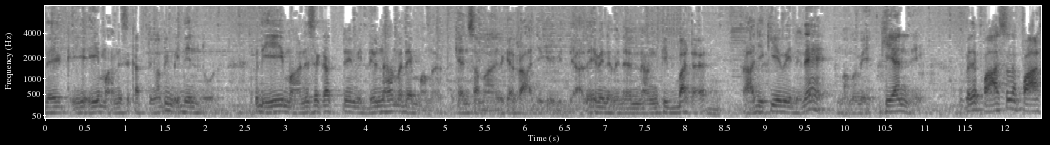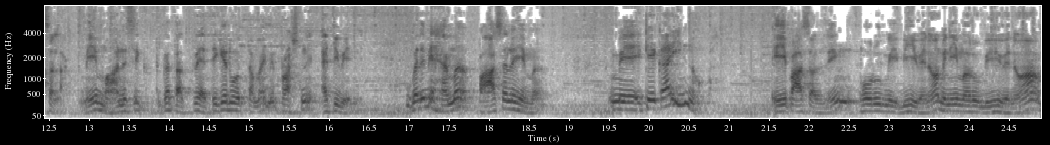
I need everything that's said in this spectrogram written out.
දෙක ඒ මානසිකත්වයෙන් අපි මිදෙන්න ඕන. මොකද මේ මානසිකත්වයෙන් මිදෙන්නාම දැන් මම කියන්නේ සමාජික රාජකීය විද්‍යාලය වෙන වෙන නම් තිබ්බට රාජකීය වෙන්නේ නැහැ. මම මේ කියන්නේ. මොකද පාසල පාසලක් මේ මානසික තත්ත්වය ඇති කෙරුවොත් තමයි මේ ප්‍රශ්නේ ඇති වෙන්නේ. මොකද මේ හැම පාසලෙම මේ එක එක අය ඉන්නවා. ඒ පාසල්ෙන් හොරු මි- බිහි වෙනවා මිනිමරු බිහි වෙනවා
